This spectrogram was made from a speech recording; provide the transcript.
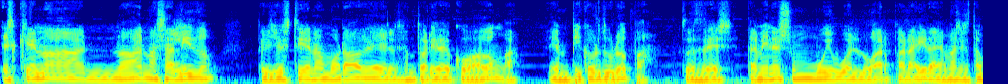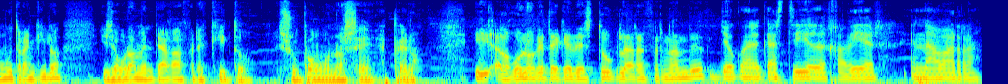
es que no ha, no ha- no ha salido, pero yo estoy enamorado del santuario de Covadonga, en Picos de Europa. Entonces, también es un muy buen lugar para ir, además está muy tranquilo y seguramente haga fresquito, supongo, no sé, espero. ¿Y alguno que te quedes tú, Clara Fernández? Yo con el castillo de Javier, en Navarra.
